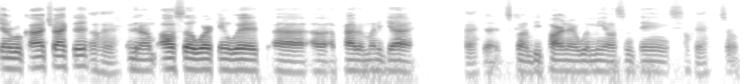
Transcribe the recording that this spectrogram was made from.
general contractor, Okay. and then I'm also working with uh, a, a private money guy Okay. that's going to be partnering with me on some things. Okay. So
